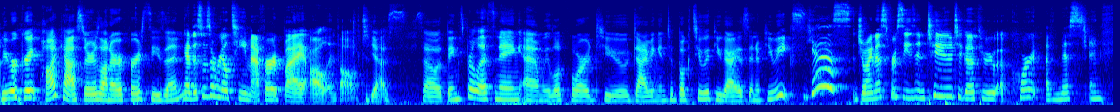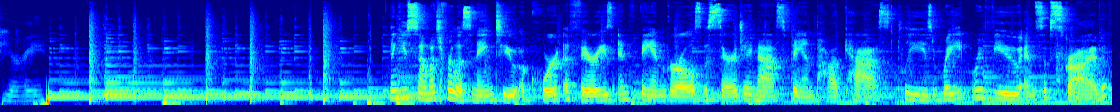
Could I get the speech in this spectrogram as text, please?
We were great podcasters on our first season. Yeah, this was a real team effort by all involved. Yes. So thanks for listening, and we look forward to diving into book two with you guys in a few weeks. Yes, join us for season two to go through A Court of Mist and Fury. Thank you so much for listening to A Court of Faeries and Fangirls, a Sarah J. Maas fan podcast. Please rate, review, and subscribe.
